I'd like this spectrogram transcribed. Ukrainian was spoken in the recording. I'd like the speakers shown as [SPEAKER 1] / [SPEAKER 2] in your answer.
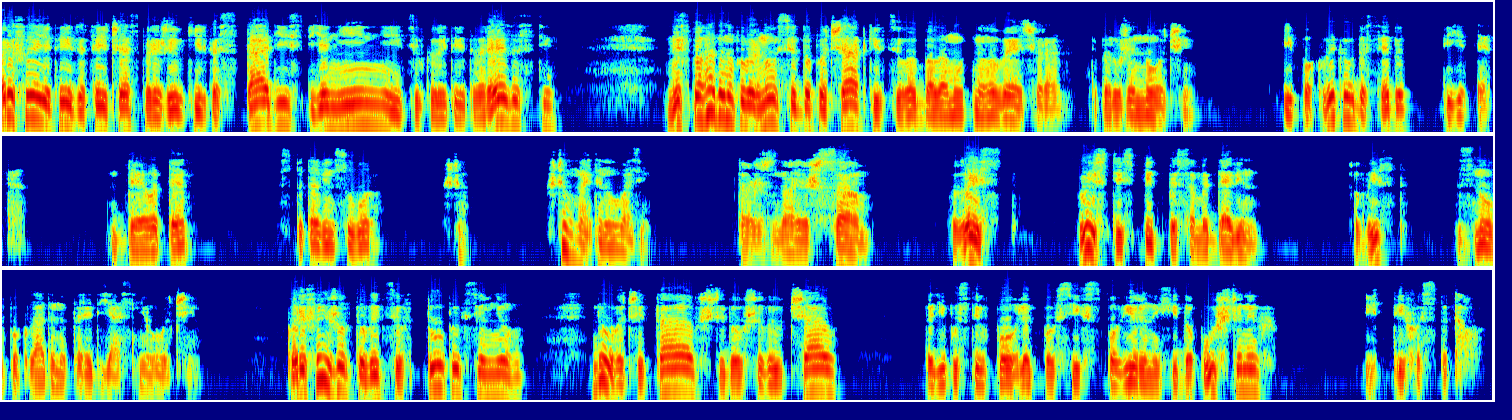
[SPEAKER 1] Корифей, який за цей час пережив кілька стадій сп'яніння і цілковитої тверезості, неспогадано повернувся до початків цього баламутного вечора, тепер уже ночі, і покликав до себе пієтета. Де оте? спитав він суворо. Що? Що ви маєте на увазі? Та ж знаєш сам. Лист. Лист із підписами, де він? Лист знов покладено перед ясні очі. Корифей жовтолицю втупився в нього, довго читав, ще довше вивчав, тоді пустив погляд по всіх сповірених і допущених і тихо спитав.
